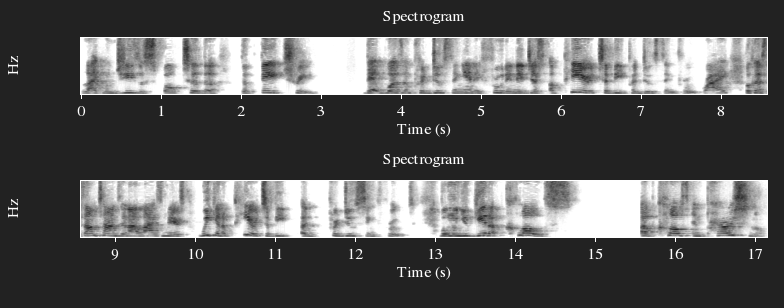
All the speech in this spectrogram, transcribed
Like when Jesus spoke to the, the fig tree, that wasn't producing any fruit and it just appeared to be producing fruit, right? Because sometimes in our lives, Marys, we can appear to be uh, producing fruit. But when you get up close, up close and personal,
